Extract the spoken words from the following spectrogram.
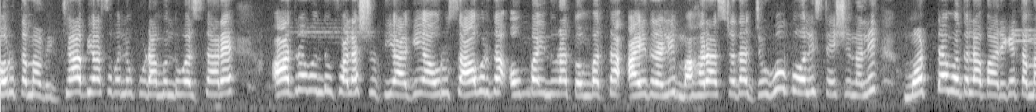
ಅವರು ತಮ್ಮ ವಿದ್ಯಾಭ್ಯಾಸವನ್ನು ಕೂಡ ಮುಂದುವರಿಸ್ತಾರೆ. ಅದರ ಒಂದು ಫಲಶ್ರುತಿಯಾಗಿ ಅವರು ಸಾವಿರದ ಒಂಬೈನೂರ ತೊಂಬತ್ತ ಐದರಲ್ಲಿ ಮಹಾರಾಷ್ಟ್ರದ ಜುಹು ಪೊಲೀಸ್ ಸ್ಟೇಷನ್ ಅಲ್ಲಿ ಮೊಟ್ಟ ಮೊದಲ ಬಾರಿಗೆ ತಮ್ಮ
